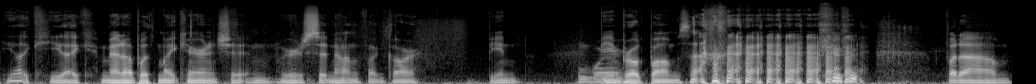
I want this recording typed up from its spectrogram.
He like he like met up with Mike Caren and shit, and we were just sitting out in the fucking car, being being broke bums. but um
